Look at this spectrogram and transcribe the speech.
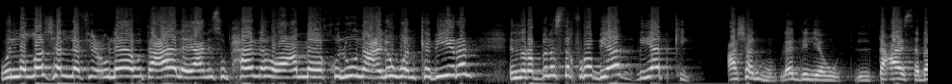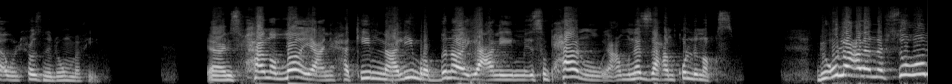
وإن الله جل في علاه وتعالى يعني سبحانه وعما يقولون علوا كبيرا إن ربنا استغفر الله بيبكي عشانهم لأجل اليهود التعاسة بقى والحزن اللي هم فيه. يعني سبحان الله يعني حكيم عليم ربنا يعني سبحانه يعني منزه عن كل نقص. بيقولوا على نفسهم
